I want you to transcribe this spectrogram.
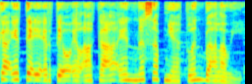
KETERTOLAKAN nasabnya klan Ba'alawi.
